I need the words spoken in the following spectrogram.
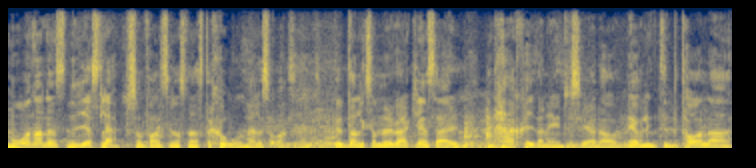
månadens nya släpp som fanns i någon sån här station eller så. Utan liksom när det verkligen så här, den här skivan är jag intresserad av. Men jag vill inte betala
